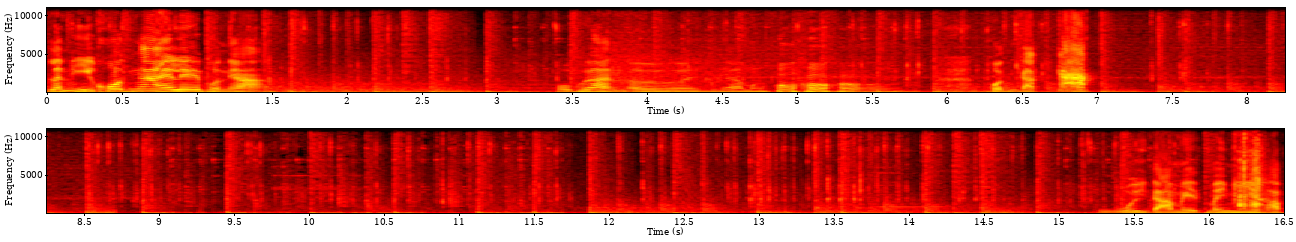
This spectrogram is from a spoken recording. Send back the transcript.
แล้วหนีโคตรง่ายเลยผลเนี่ยโอ้เพื่อนเอ้ยเฮียมึง นกักกักโอ้ย damage ไม่มีครับ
